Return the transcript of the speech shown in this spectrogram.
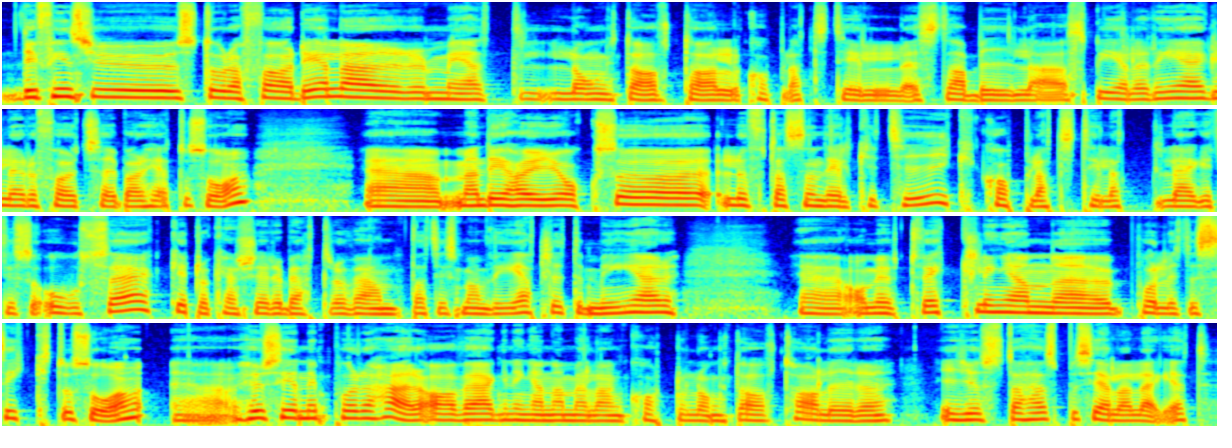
det finns ju stora fördelar med ett långt avtal kopplat till stabila spelregler och förutsägbarhet och så. Ehm, men det har ju också luftats en del kritik kopplat till att läget är så osäkert och kanske är det bättre att vänta tills man vet lite mer Eh, om utvecklingen eh, på lite sikt och så. Eh, hur ser ni på det här, avvägningarna mellan kort och långt avtal i, det, i just det här speciella läget?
